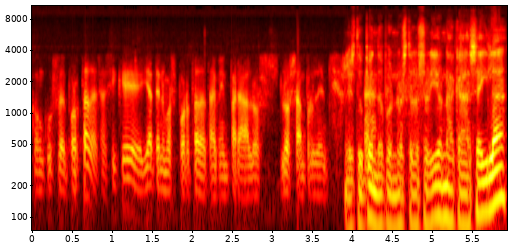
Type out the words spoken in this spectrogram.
concurso de portadas, así que ya tenemos portada también para los, los San Prudencios. Estupendo, pues nuestro Sorión acá Seila.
